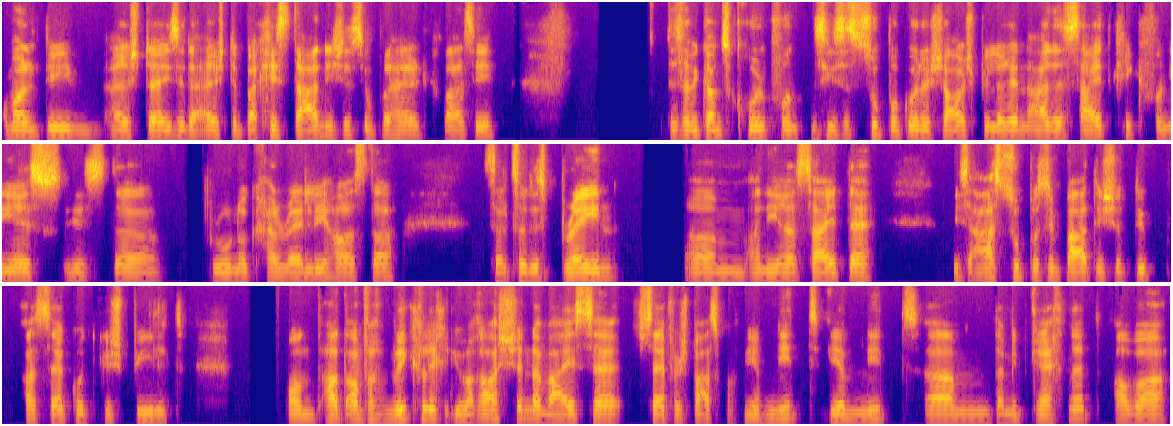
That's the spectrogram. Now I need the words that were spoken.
mal die erste, ist ja der erste pakistanische Superheld quasi. Das habe ich ganz cool gefunden. Sie ist eine super gute Schauspielerin. Auch der Sidekick von ihr ist, ist der Bruno Carelli, heißt er. Ist halt so das Brain ähm, an ihrer Seite. Ist auch ein super sympathischer Typ, auch sehr gut gespielt und hat einfach wirklich überraschenderweise sehr viel Spaß gemacht. Ich habe nicht, ich hab nicht ähm, damit gerechnet, aber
